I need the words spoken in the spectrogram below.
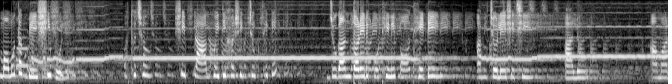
মমতা বেশি বলে। অথচ সেই প্রাগ ঐতিহাসিক যুগ থেকে যুগান্তরের কঠিনী পথ হেঁটে আমি চলে এসেছি আলো। আমার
